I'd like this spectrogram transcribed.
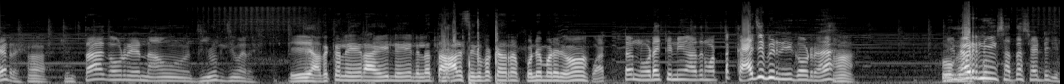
ಏನ್ರಿ? ಹಾಂ. ಇಂಥ ಗೌಡ್ರಿ ನಾವು ಜೀವಕ್ಕೆ ಜೀವ ರೀ ಏ ಅದಕ್ಕಲ್ಲ ಇಲ್ಲ ಇಲ್ಲಿ ಇಲ್ಲ ತಾಳ ಸಿಗ್ಬೇಕಾದ್ರೆ ಪುಣ್ಯ ಮಾಡೀನಿ ಒಟ್ಟ ನೋಡಕ್ಕೆ ನೀವು ಅದನ್ನ ಒಟ್ಟ ಕಾಜಿ ಬಿಡ್ರಿ ಗೌಡ್ರ. ನೀವು ನಡ್ರಿ ನೀವು ಸದ್ದ ಸಡ್ಡಿಗೆ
